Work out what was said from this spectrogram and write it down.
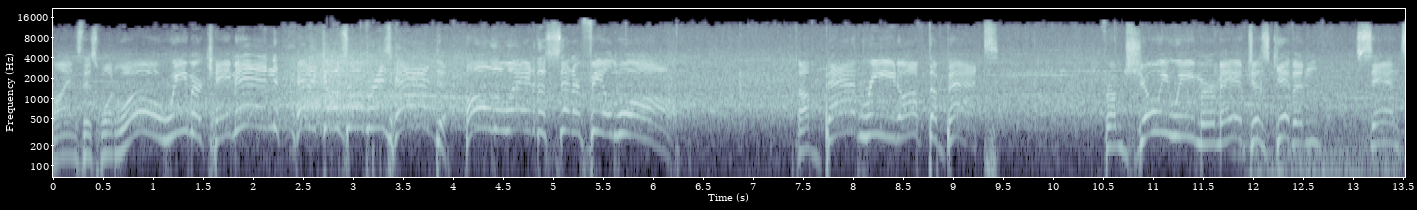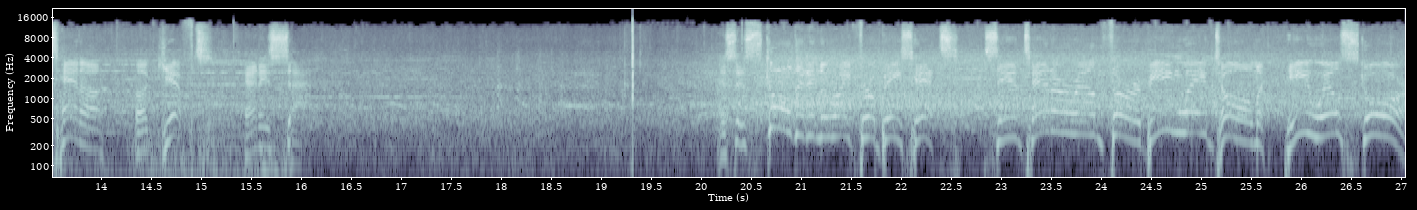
Lines this one. Whoa, Wiemer came in, and it goes over his head all the way to the center field wall. A bad read off the bat from Joey Wiemer may have just given Santana a gift and his sack. This is scalded in the right for a base hit. Santana around third, being waved home. He will score.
